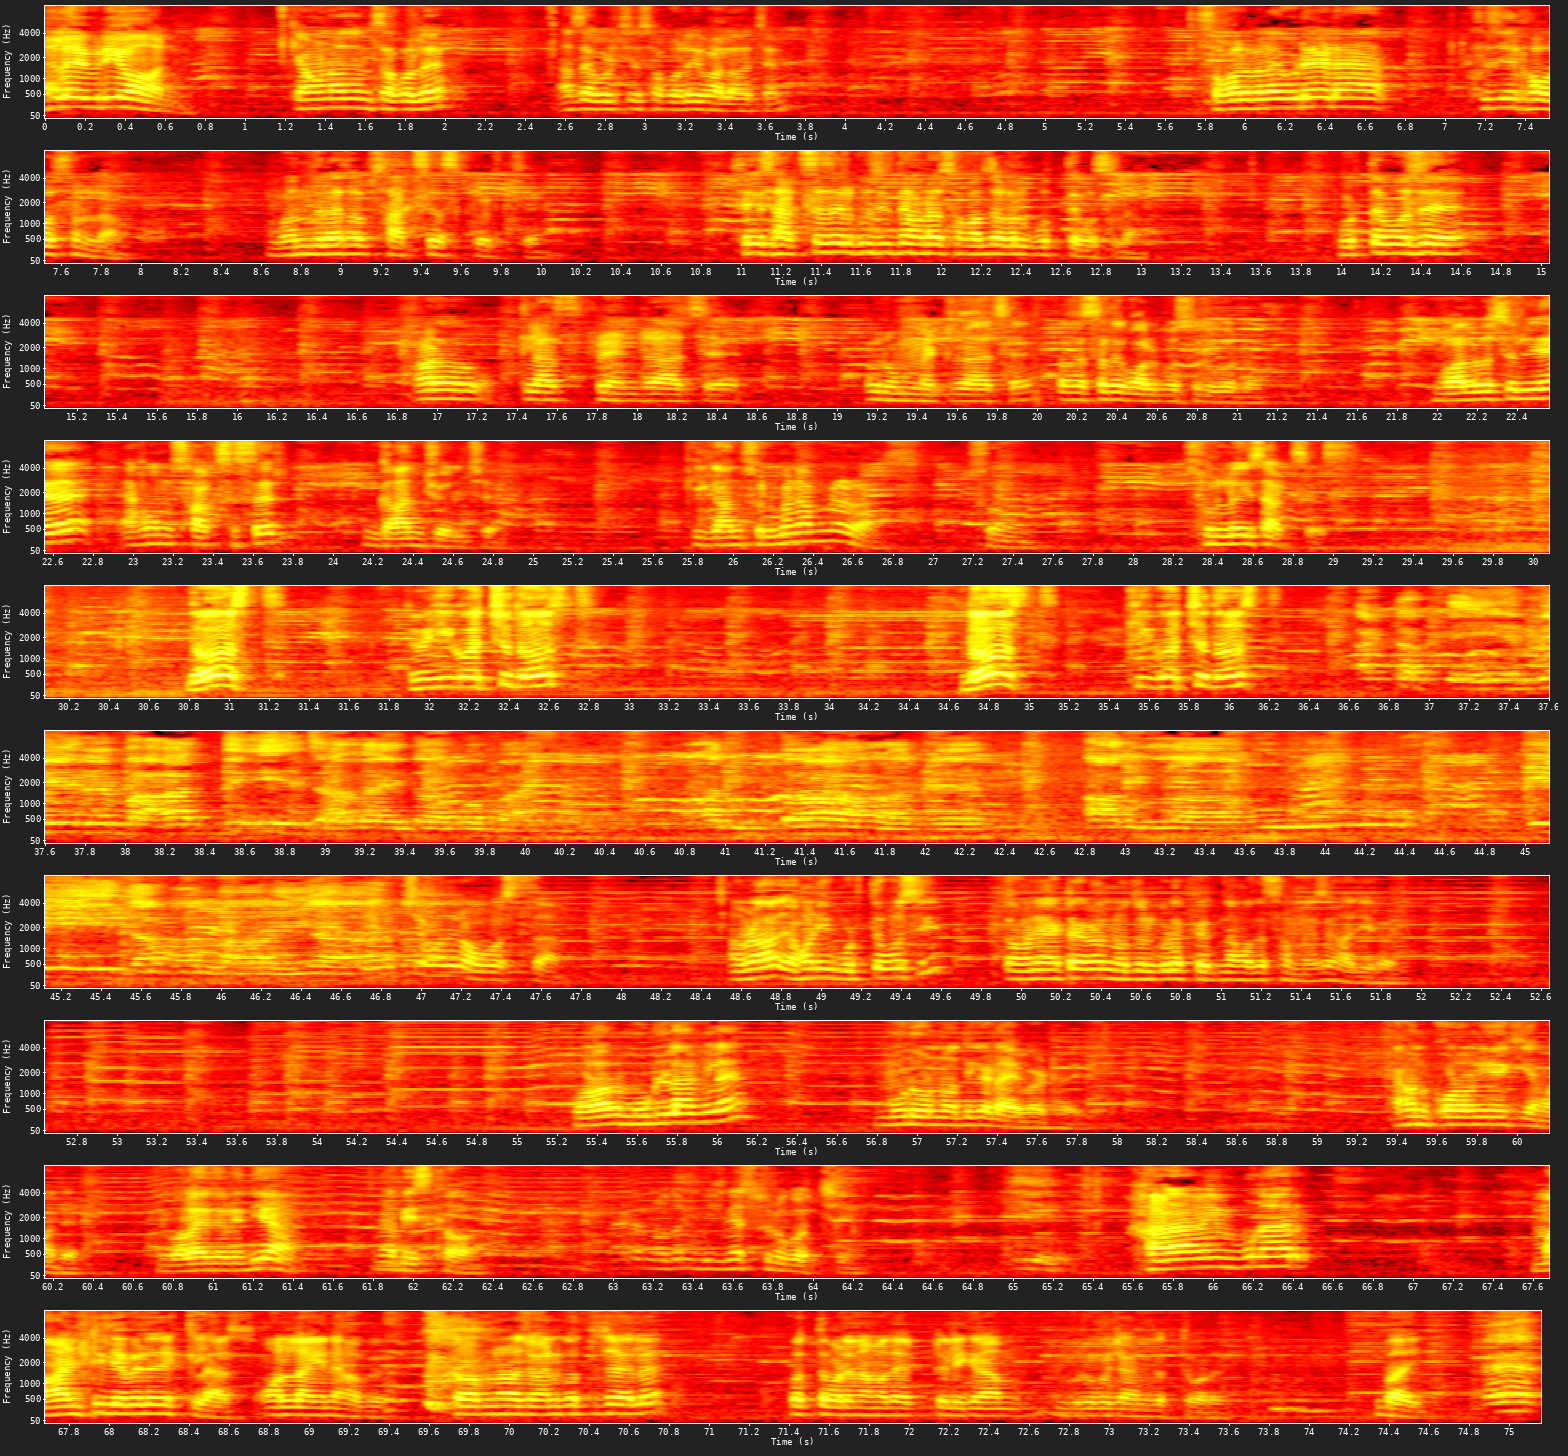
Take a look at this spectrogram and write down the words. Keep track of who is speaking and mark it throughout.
Speaker 1: Hello everyone কেমন আছেন সকলে? আশা করছি সকলেই ভালো আছেন। সকালবেলায় উঠে একটা খুশির খবর শুনলাম। বন্ধুরা সব সাকসেস করছে। সেই সাকসেসের খুশিতে আমরা সকাল সকাল পড়তে বসলাম। পড়তে বসে আরও ক্লাস ফ্রেন্ডরা আছে রুমমেটরা আছে, তাদের সাথে গল্প শুরু হলো। গল্প শুরু হয়ে এখন সাকসেসের গান চলছে। কি গান শুনবেন আপনারা? শুনুন। শুনলেই সাকসেস দোস্ত তুমি কি করছ দোস্ত? দোস্ত কি করছ দোস্ত?
Speaker 2: একটা প্রেমের বাতি জ্বালাই দাও অন্তরে আল্লাহু কি জ্বালাইয়া
Speaker 1: হচ্ছে আমাদের অবস্থা। আমরা যখনই পড়তে বসি তখনই একটা করে নতুন করে ফেতনা আমাদের সামনে এসে হাজির হয়। পড়ার মুড লাগলে মুড অন্যদিকে ডাইভার্ট হয়ে যায়। এখন করণীয় কি আমাদের? গলায় দড়ি দিয়া না বিষ খাওয়া? একটা নতুন বিজনেস শুরু করছি। হারামি পুনার মাল্টি লেভেলের ক্লাস অনলাইনে হবে। তো আপনারা জয়েন করতে চাইলে করতে পারেন আমাদের টেলিগ্রাম গ্রুপে জয়েন করতে পারেন। বাই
